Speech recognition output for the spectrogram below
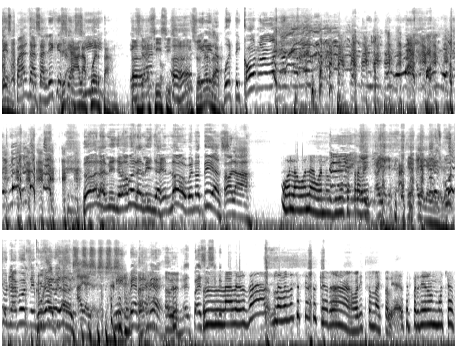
de espaldas, aléjese A así. la puerta. Exacto. Sí, sí, sí, eso es verdad. la puerta y corra, Vamos a la línea, vamos a la línea. Hello, buenos días. Hola. Hola, hola, buenos días otra vez. Ay, ay, ay, ay, ay, ay, ay. Escucho una voz de mujer, Cuidado, cuidado. Ay, ay, ay. Mira, vea, vea, vea. A ver. Sí, sí, La verdad, ahorita en la actualidad se perdieron muchas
